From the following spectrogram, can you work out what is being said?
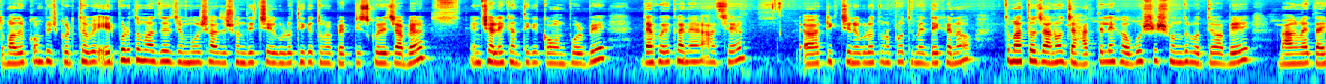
তোমাদের কমপ্লিট করতে হবে। এরপরে তোমাদের যে মূল সাজেশন দিচ্ছে, এগুলো থেকে তোমরা প্র্যাকটিস করে যাবে। ইনশাল্লাহ এখান থেকে কমন পড়বে। দেখো এখানে আছে টিক চিহ্নগুলো তোমরা প্রথমে দেখে নাও। তোমরা তো জানো যে হাতে লেখা অবশ্যই সুন্দর হতে হবে, বাংলায় তাই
